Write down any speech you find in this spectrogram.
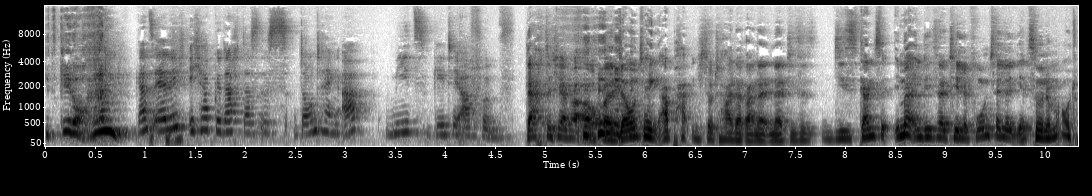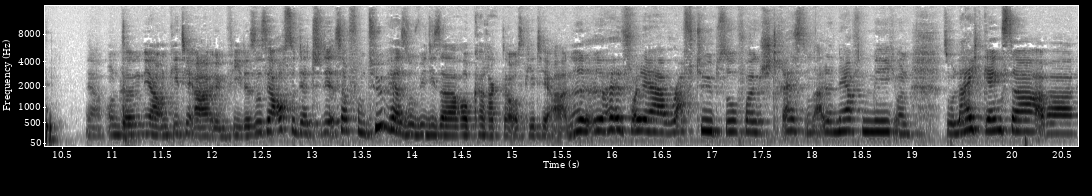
jetzt geh doch ran. Ganz ehrlich, ich habe gedacht, das ist Don't Hang Up meets GTA 5. Dachte ich aber auch, weil Don't Hang Up hat mich total daran erinnert. Dieses, dieses Ganze immer in dieser Telefonzelle, jetzt nur in einem Auto. Ja, und dann, ja, und GTA irgendwie. Das ist ja auch so, der, der ist auch vom Typ her so wie dieser Hauptcharakter aus GTA, ne? Äh, Voll der Rough-Typ, so voll gestresst und alle nerven mich und so leicht Gangster, aber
